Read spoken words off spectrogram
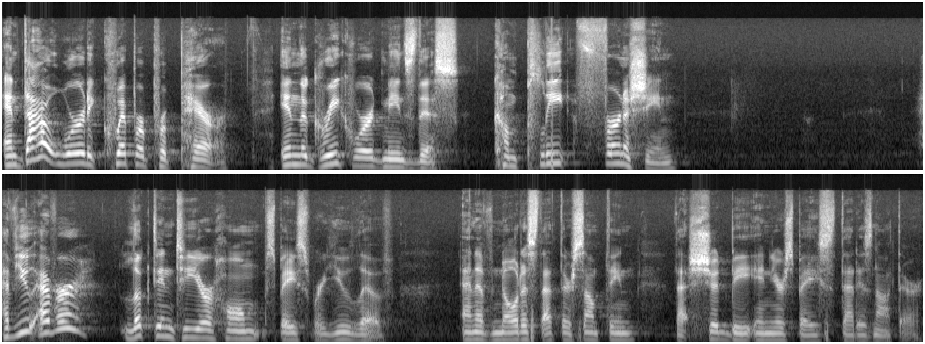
And that word equip or prepare in the Greek word means this complete furnishing. Have you ever looked into your home space where you live and have noticed that there's something that should be in your space that is not there?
